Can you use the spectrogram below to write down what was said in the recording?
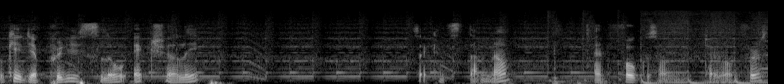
Okay, they're pretty slow actually. So I can stun now and focus on Tyron first.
